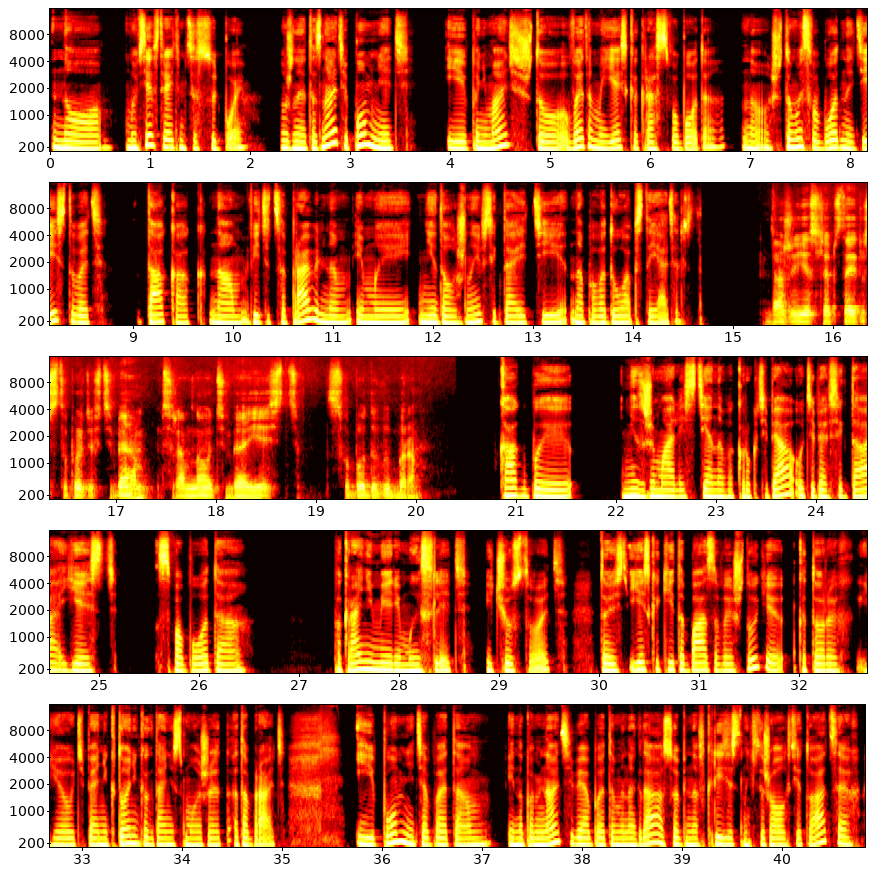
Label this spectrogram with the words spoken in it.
Но мы все встретимся с судьбой. Нужно это знать и помнить, и понимать, что в этом и есть как раз свобода. Но что мы свободны действовать так, как нам видится правильным, и мы не должны всегда идти на поводу обстоятельств. Даже если обстоятельства против тебя, все равно у тебя есть свобода выбора. Как бы не сжимались стены вокруг тебя, у тебя всегда есть свобода, по крайней мере, мыслить и чувствовать. То есть есть какие-то базовые штуки, которых у тебя никто никогда не сможет отобрать. И помнить об этом, и напоминать себе об этом иногда, особенно в кризисных тяжелых ситуациях,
